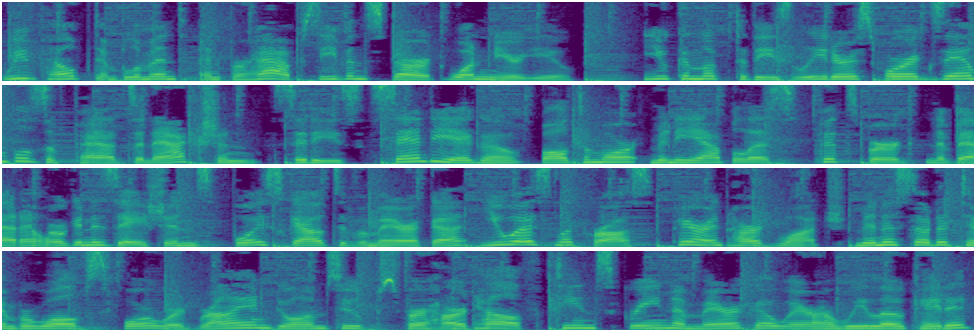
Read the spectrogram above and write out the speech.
We've helped implement, and perhaps even start, one near you. You can look to these leaders for examples of PADs in action. Cities, San Diego, Baltimore, Minneapolis, Pittsburgh, Nevada organizations, Boy Scouts of America, U.S. Lacrosse, Parent Heart Watch, Minnesota Timberwolves forward Ryan Gomes Soups for Heart Health, Teen Screen America Where are we located?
